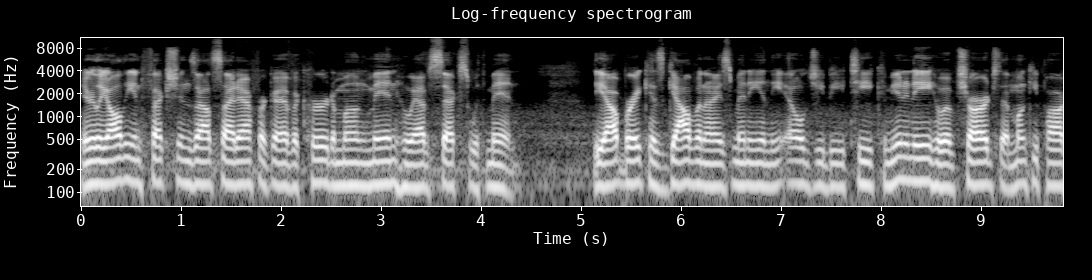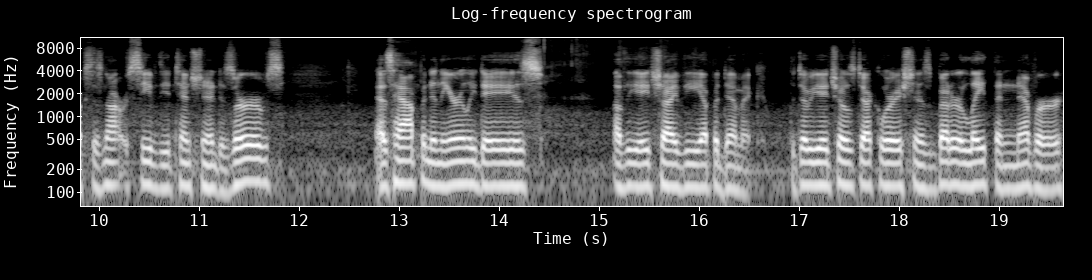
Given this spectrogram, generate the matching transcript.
Nearly all the infections outside Africa have occurred among men who have sex with men. The outbreak has galvanized many in the LGBT community who have charged that monkeypox has not received the attention it deserves as happened in the early days of the HIV epidemic. The WHO's declaration is better late than never,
